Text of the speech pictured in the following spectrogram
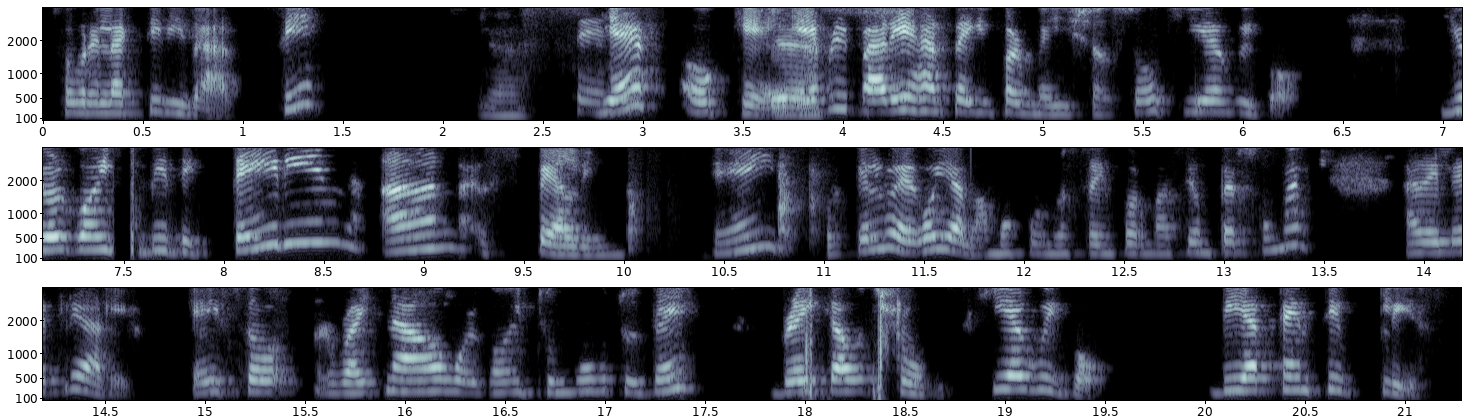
sobre la actividad? ¿Sí? Yes. Yes? Okay. Yes. Everybody has the information. So here we go. You're going to be dictating and spelling. Okay. Porque luego ya vamos con nuestra información personal a deletrearla. Okay, so right now we're going to move to the breakout rooms. Here we go. Be attentive, please.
